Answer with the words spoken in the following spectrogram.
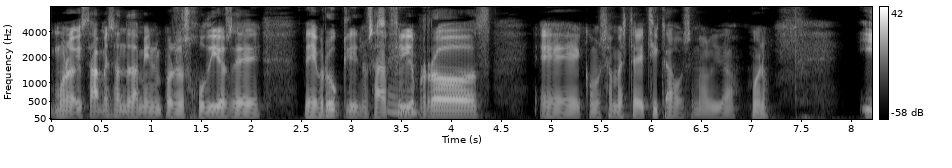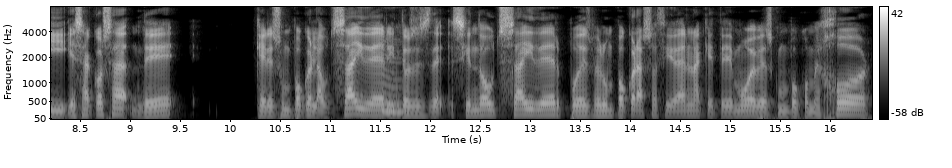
bueno, estaba pensando también pues los judíos de, de Brooklyn, o sea, Philip Roth, eh, ¿cómo se llama este de Chicago? Se me ha olvidado. Bueno, y esa cosa de que eres un poco el outsider, y mm. entonces siendo outsider puedes ver un poco la sociedad en la que te mueves un poco mejor.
